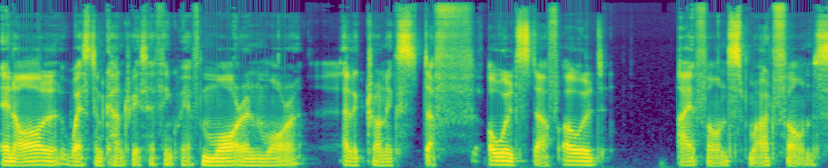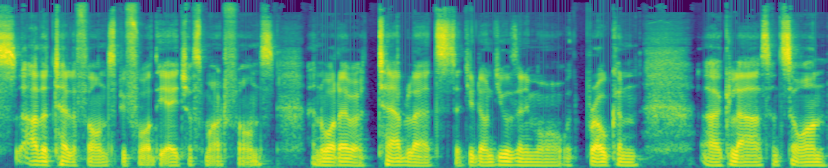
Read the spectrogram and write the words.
in all Western countries, I think we have more and more electronic stuff, old stuff, old iPhones, smartphones, other telephones before the age of smartphones, and whatever tablets that you don't use anymore with broken uh, glass and so on.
